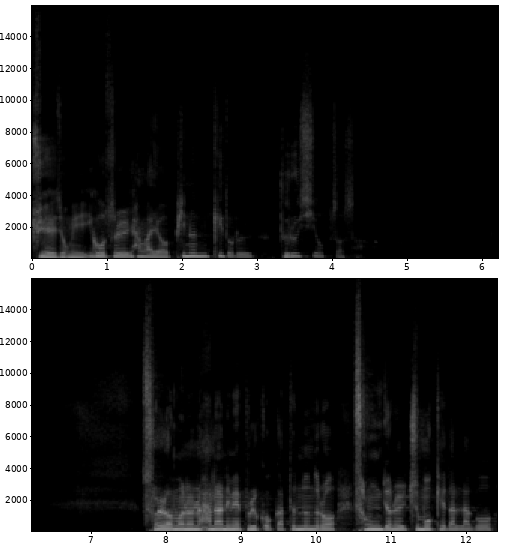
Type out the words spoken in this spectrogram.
주의 종이 이곳을 향하여 비는 기도를 들으시옵소서. 솔로몬은 하나님의 불꽃 같은 눈으로 성전을 주목해 달라고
